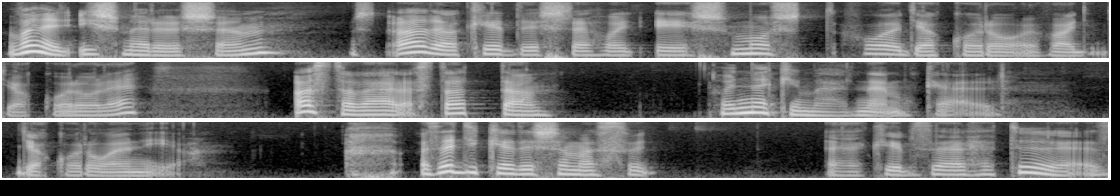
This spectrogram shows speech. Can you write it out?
Van egy ismerősöm, most arra a kérdésre, hogy és most hol gyakorol, vagy gyakorol-e, azt a választ adta, hogy neki már nem kell gyakorolnia. Az egyik kérdésem az, hogy elképzelhető ez?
